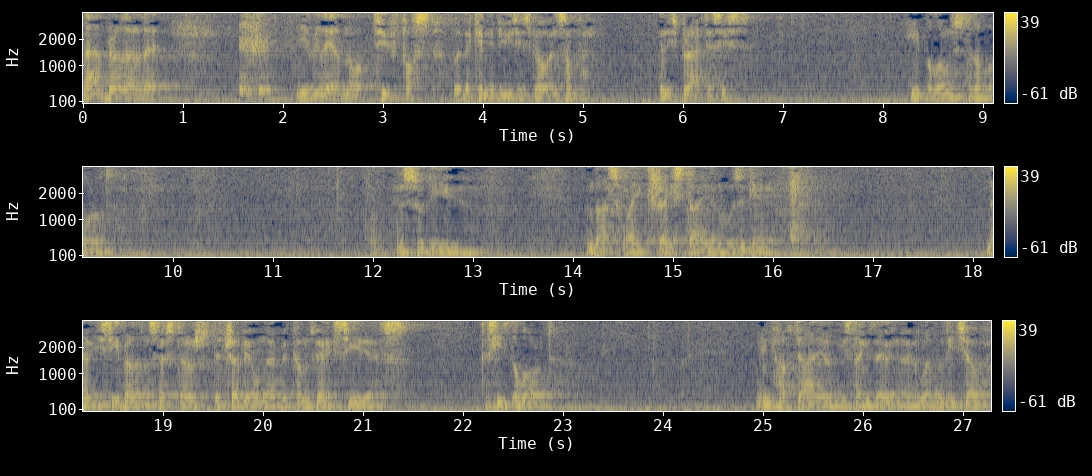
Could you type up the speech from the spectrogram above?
that brother that you really are not too fussed with the kind of views he's got in something in his practices, he belongs to the Lord. And so do you. And that's why Christ died and rose again. Now, you see, brothers and sisters, the trivial now becomes very serious because He's the Lord. And you have to iron these things out now, live with each other,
